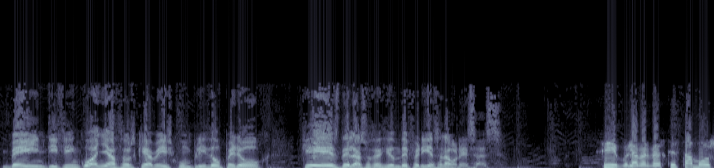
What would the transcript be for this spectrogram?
25 añazos que habéis cumplido, pero ¿qué es de la Asociación de Ferias Aragonesas? Sí, la verdad es que estamos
